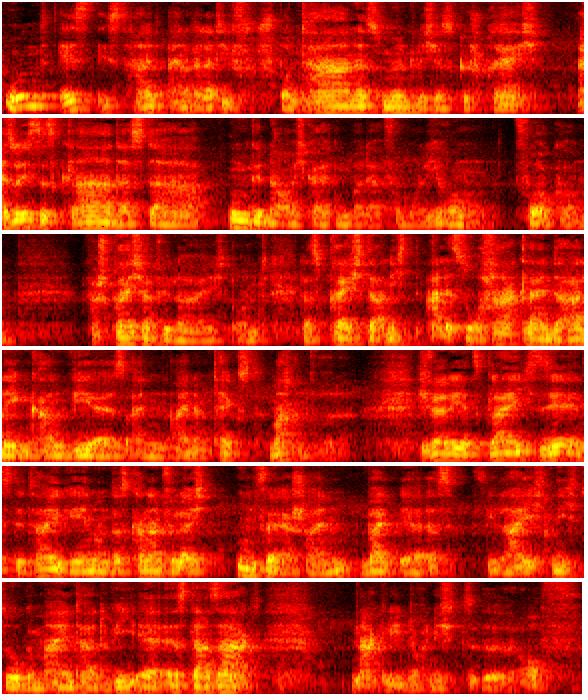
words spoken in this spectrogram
Und es ist halt ein relativ spontanes, mündliches Gespräch. Also ist es klar, dass da Ungenauigkeiten bei der Formulierung vorkommen. Versprecher vielleicht und dass Brecht da nicht alles so haarklein darlegen kann, wie er es in einem Text machen würde. Ich werde jetzt gleich sehr ins Detail gehen und das kann dann vielleicht unfair erscheinen, weil er es vielleicht nicht so gemeint hat, wie er es da sagt. Nagel ihn doch nicht äh, auf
